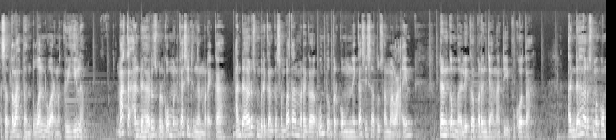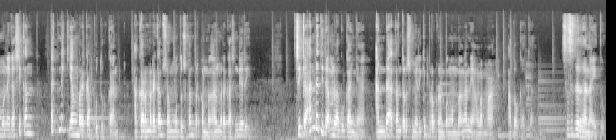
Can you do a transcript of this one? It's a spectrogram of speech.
setelah bantuan luar negeri hilang maka Anda harus berkomunikasi dengan mereka. Anda harus memberikan kesempatan mereka untuk berkomunikasi satu sama lain dan kembali ke perencana di ibu kota. Anda harus mengkomunikasikan teknik yang mereka butuhkan agar mereka bisa memutuskan perkembangan mereka sendiri. Jika Anda tidak melakukannya, Anda akan terus memiliki program pengembangan yang lemah atau gagal. Sesederhana itu.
